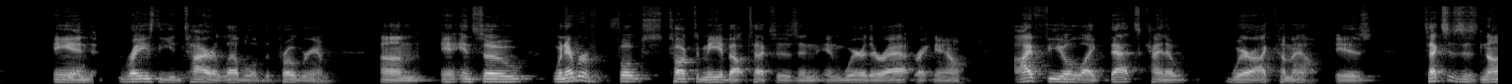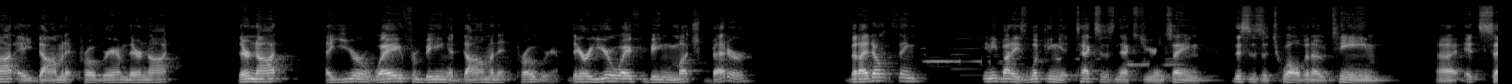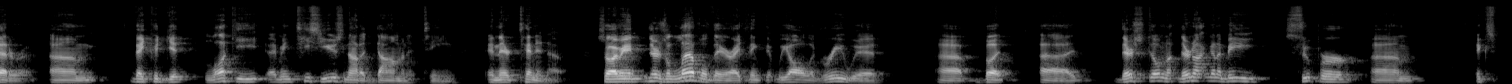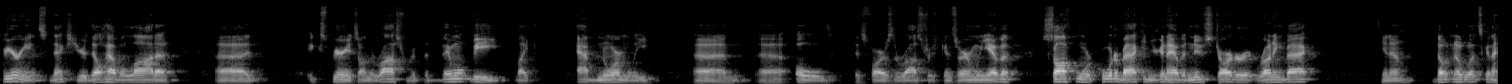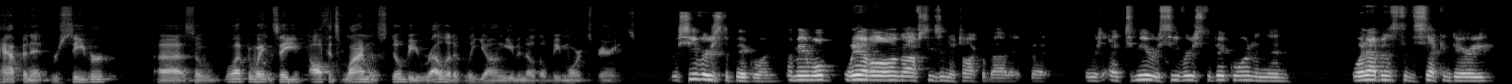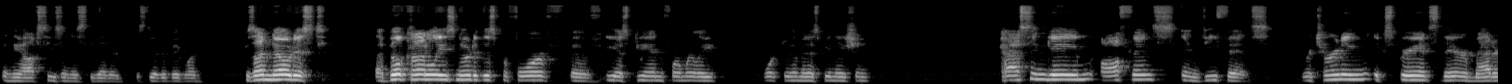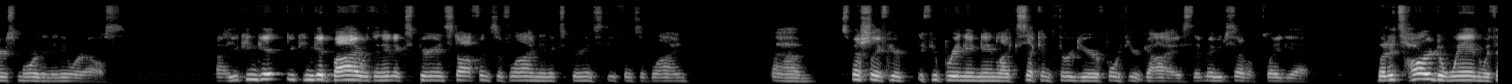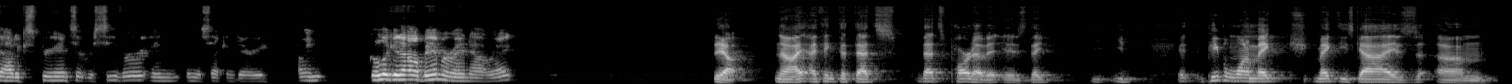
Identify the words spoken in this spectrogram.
and yeah. raise the entire level of the program. Um, and, and, so, whenever folks talk to me about Texas and, and where they're at right now, I feel like that's kind of where I come out. Is Texas is not a dominant program. They're not. They're not a year away from being a dominant program. They're a year away from being much better. But I don't think anybody's looking at Texas next year and saying this is a 12 and 0 team, uh, et cetera. Um, they could get lucky. I mean, TCU's not a dominant team, and they're 10 and 0. So, I mean, there's a level there I think that we all agree with. Uh, but uh, they're still not, they're not going to be super um, experienced next year. They'll have a lot of uh, experience on the roster, but, but they won't be like abnormally um, uh, old as far as the roster is concerned. When you have a sophomore quarterback and you're going to have a new starter at running back, you know, don't know what's going to happen at receiver. Uh, so we'll have to wait and see. Offensive line will still be relatively young, even though they'll be more experienced. Receiver's the big one. I mean, we'll we have a long off season to talk about it, but uh, to me, receiver's the big one, and then what happens to the secondary in the off season is the other is the other big one because I've noticed uh, Bill Connelly's noted this before of ESPN, formerly worked with him in SB Nation. Passing game, offense, and defense, returning experience there matters more than anywhere else. Uh, you can get you can get by with an inexperienced offensive line, inexperienced defensive line, um, especially if you're if you're bringing in like second, third year, fourth year guys that maybe just haven't played yet but it's hard to win without experience at receiver in, in the secondary. I mean, go look at Alabama right now, right? Yeah, no, I, I think that that's that's part of it. Is they you, it, people want to make make these guys, um,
